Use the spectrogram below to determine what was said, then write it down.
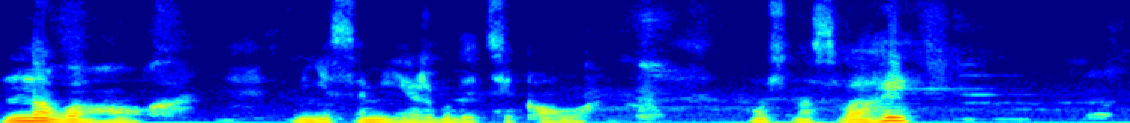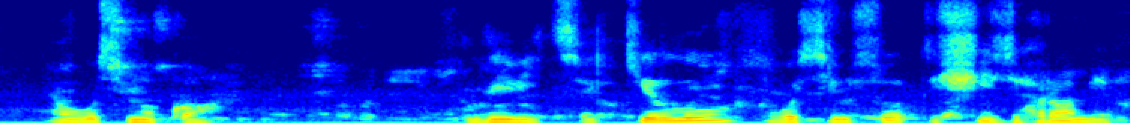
на вагах. Мені самі аж буде цікаво. Ось у нас ваги. А ось мука. Дивіться, кіло 806 грамів.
